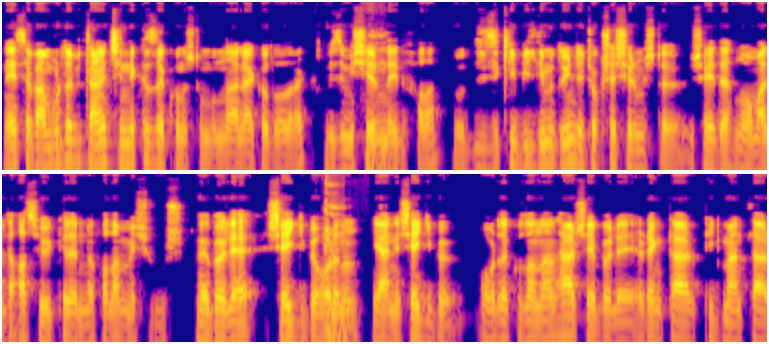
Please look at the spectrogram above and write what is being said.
Neyse ben burada bir tane Çinli kızla konuştum bununla alakalı olarak. Bizim iş yerindeydi falan. Bu Liziki'yi bildiğimi duyunca çok şaşırmıştı. Şeyde normalde Asya ülkelerinde falan meşhurmuş. Ve böyle şey gibi oranın yani şey gibi orada kullanılan her şey böyle renkler, pigmentler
